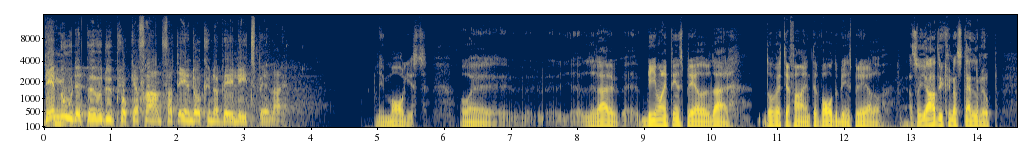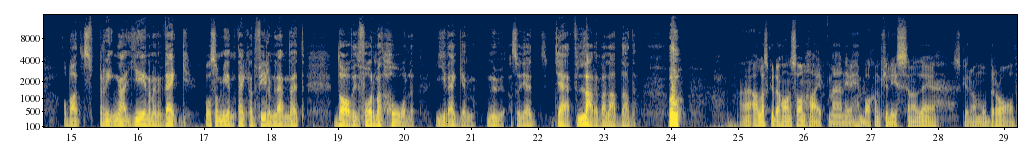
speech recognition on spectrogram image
Det modet behöver du plocka fram för att en dag kunna bli elitspelare. Det är magiskt. Och eh, det där, blir man inte inspirerad av det där, då vet jag fan inte vad du blir inspirerad av. Alltså jag hade ju kunnat ställa mig upp och bara springa genom en vägg. Och som i en tecknad film lämna ett David-format hål i väggen nu. Alltså jag, jävlar vad laddad. Oh! Eh, alla skulle ha en sån hype man bakom kulisserna, det skulle de må bra av.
